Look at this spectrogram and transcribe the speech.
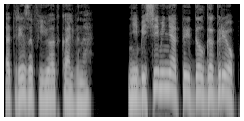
отрезав ее от Кальвина. «Не беси меня, ты долгогреб.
